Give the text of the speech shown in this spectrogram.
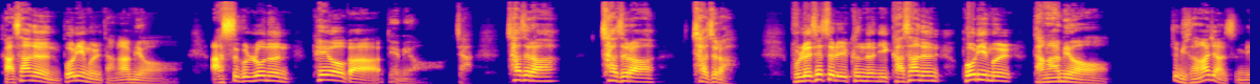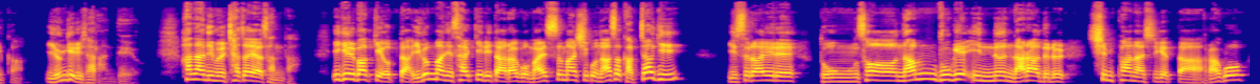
가사는 버림을 당하며 아스글로는 폐허가 되며 자 찾으라 찾으라 찾으라 블레셋을 일컫는 이 가사는 버림을 당하며 좀 이상하지 않습니까? 이 연결이 잘 안 돼요. 하나님을 찾아야 산다. 이 길밖에 없다. 이것만이 살 길이다라고 말씀하시고 나서 갑자기 이스라엘의 동서남북에 있는 나라들을 심판하시겠다라고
